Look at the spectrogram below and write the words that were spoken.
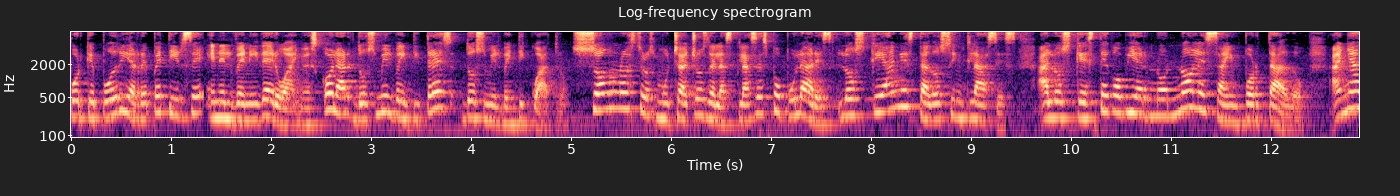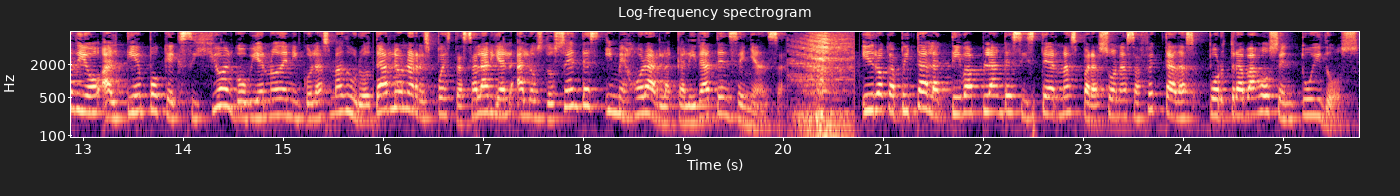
porque podría repetirse en el venidero año escolar 2023-2024. Son nuestros muchachos de las clases populares los que han estado sin clases, a los que este gobierno no les ha importado, añadió al tiempo que exigió al gobierno de Nicolás Maduro darle una respuesta salarial a los docentes y mejorar la calidad de enseñanza. Hidrocapital activa plan de cisternas para zonas afectadas por trabajos en TUI 2.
